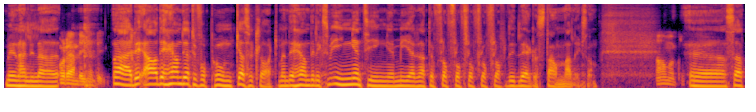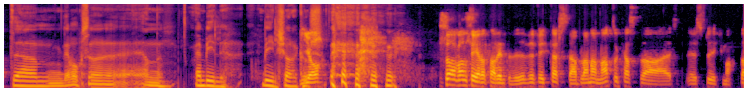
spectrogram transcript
med den här lilla Och det hände ingenting. Nej, det, ja, det händer ju att du får punka såklart. Men det händer liksom ingenting mer än att det flopp, flopp, flopp, flopp, flopp. Det är läge att stanna liksom. Ja, men precis. Eh, så att ehm, det var också en, en bil, bilkörarkurs. Ja. Så avancerat hade inte vi. Vi fick testa bland annat att kasta eh, spikmatta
